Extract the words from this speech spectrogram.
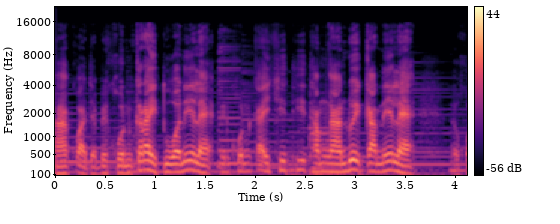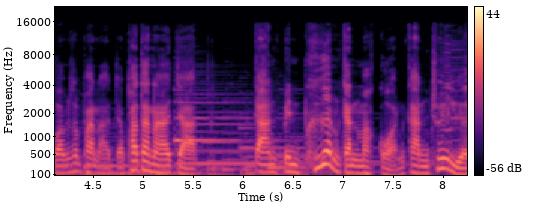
มาก็อาจจะเป็นคนใกล้ตัวนี่แหละ เป็นคนใกล้ชิดที่ทำงานด้วยกันนี่แหละแต่ความสัมพันธ์อาจจะพัฒนาจากการเป็นเพื่อนกันมาก่อนการช่วยเหลือ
